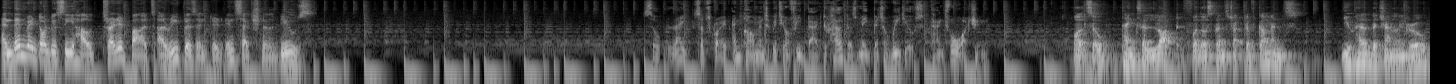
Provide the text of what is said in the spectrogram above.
and then went on to see how threaded parts are represented in sectional views. So like, subscribe and comment with your feedback to help us make better videos. Thanks for watching. Also, thanks a lot for those constructive comments. You help the channel grow.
